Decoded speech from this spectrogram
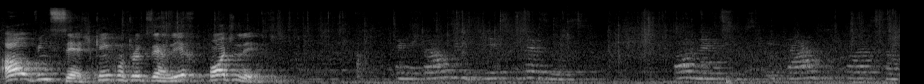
ao 27. Quem encontrou e quiser ler, pode ler. Então lhe disse Jesus: Honestos e tardos de coração,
